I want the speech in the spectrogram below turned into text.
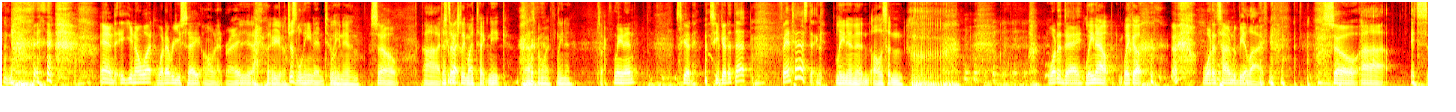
and you know what? Whatever you say, own it. Right? yeah. There you go. Just lean into it. lean in. So uh, That's too bad- actually my technique. Ask my wife. Lean in. Sorry. Lean in. It's good. Is he good at that? Fantastic. Lean in, and all of a sudden, What a day. lean out. Wake up. What a time to be alive. So uh, it's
